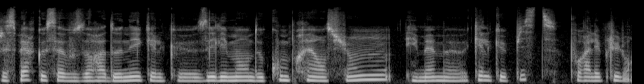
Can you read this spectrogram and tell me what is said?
j'espère que ça vous aura donné quelques éléments de compréhension et même euh, quelques pistes pour aller plus loin.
